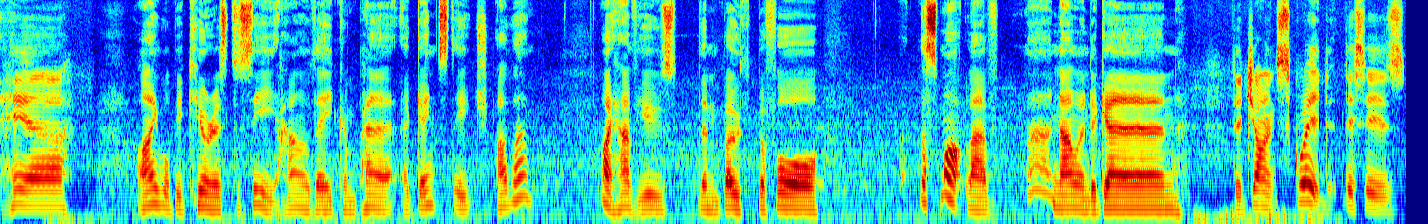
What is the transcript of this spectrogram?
here. I will be curious to see how they compare against each other. I have used them both before. The SmartLav, uh, now and again. The Giant Squid, this is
